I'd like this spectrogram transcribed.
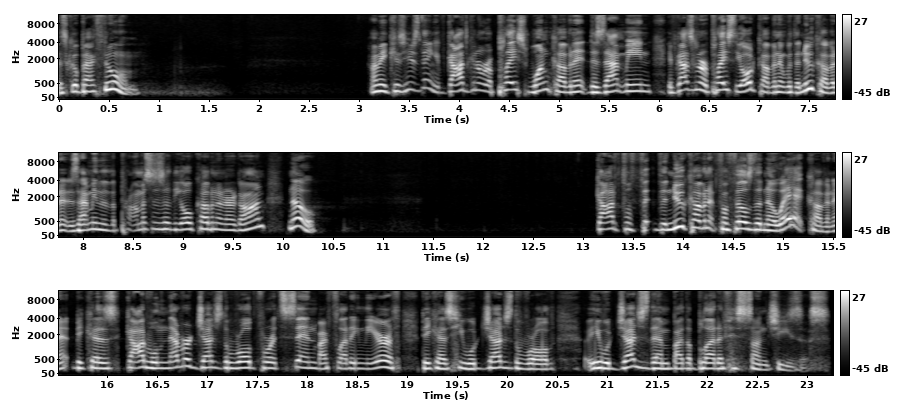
Let's go back through them. I mean, because here's the thing if God's going to replace one covenant, does that mean, if God's going to replace the old covenant with a new covenant, does that mean that the promises of the old covenant are gone? No. God the new covenant fulfills the Noahic covenant because God will never judge the world for its sin by flooding the earth because he will judge the world, he will judge them by the blood of his son Jesus.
